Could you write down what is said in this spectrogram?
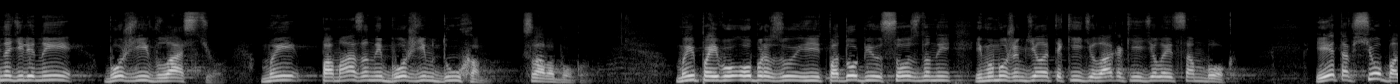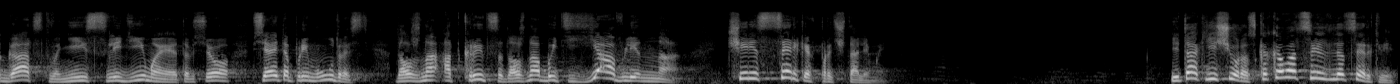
наделены Божьей властью. Мы помазаны Божьим Духом, слава Богу. Мы по Его образу и подобию созданы, и мы можем делать такие дела, какие делает сам Бог – и это все богатство неисследимое, это все, вся эта премудрость должна открыться, должна быть явлена. Через церковь прочитали мы. Итак, еще раз, какова цель для церкви?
